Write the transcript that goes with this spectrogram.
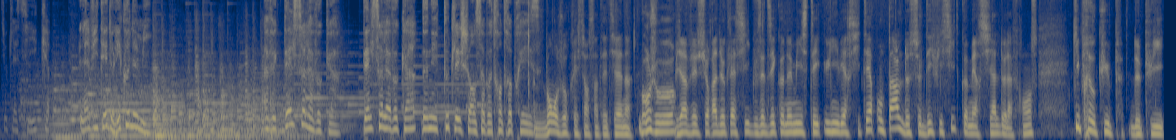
Radio Classique, l'invité de l'économie. Avec Del Sol Avocat. Del Sol Avocat, donnez toutes les chances à votre entreprise. Bonjour Christian Saint-Etienne. Bonjour. Bienvenue sur Radio Classique. Vous êtes économiste et universitaire. On parle de ce déficit commercial de la France qui préoccupe depuis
